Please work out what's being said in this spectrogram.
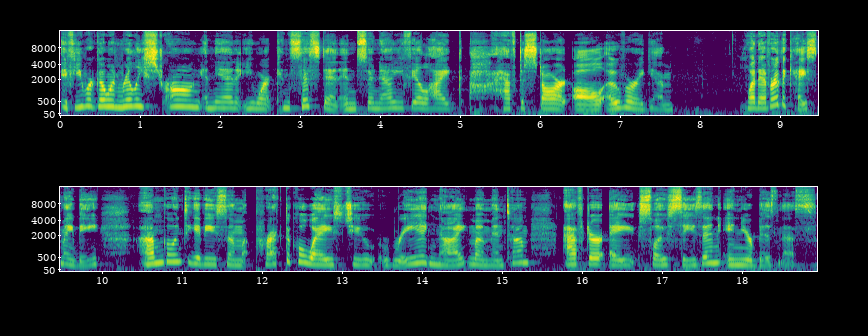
if you were going really strong and then you weren't consistent, and so now you feel like oh, I have to start all over again Whatever the case may be, I'm going to give you some practical ways to reignite momentum after a slow season in your business.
